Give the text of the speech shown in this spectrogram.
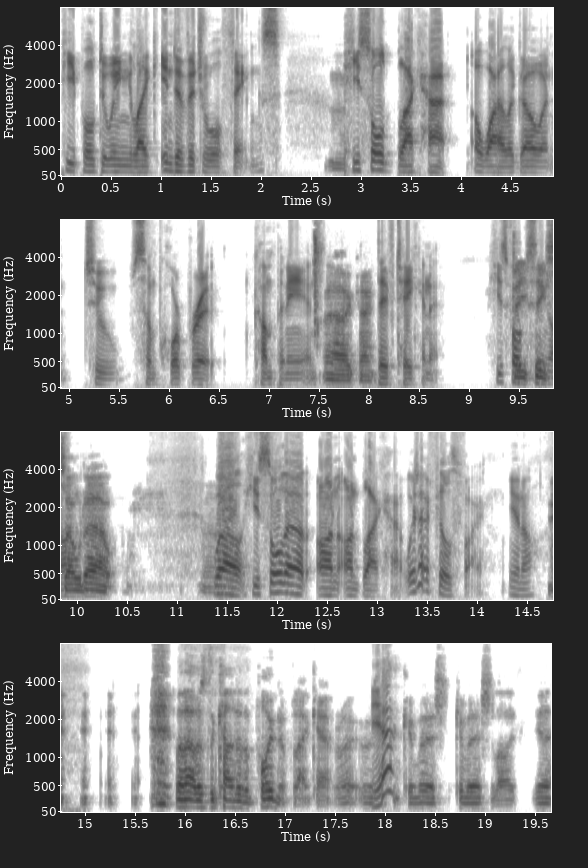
people doing like individual things. Mm. He sold Black Hat a while ago and to some corporate company and Oh, okay. they've taken it. He's DC focusing on sold out. well, he sold out on, on Black Hat, which I feel is fine, you know. well, that was the kind of the point of Black Hat, right? Yeah. Commercial, commercialize. Yeah.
